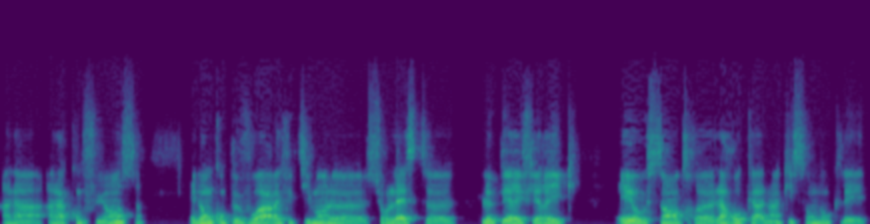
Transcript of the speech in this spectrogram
à la confluence. Et donc, on peut voir effectivement sur l'est euh, le périphérique et au centre euh, la rocade, hein, qui sont donc les,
